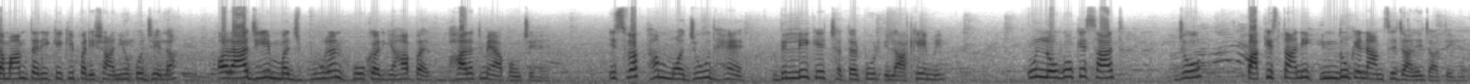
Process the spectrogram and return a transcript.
तमाम तरीके की परेशानियों को झेला। और आज ये मजबूरन होकर यहाँ पर भारत में आ पहुँचे हैं। इस वक्त हम मौजूद हैं दिल्ली के छतरपुर इलाके में। उन लोगों के साथ जो पाकिस्तानी हिंदू के नाम से जाने जाते हैं।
